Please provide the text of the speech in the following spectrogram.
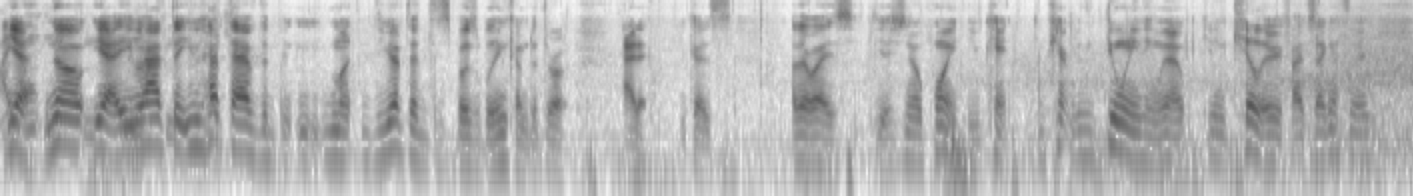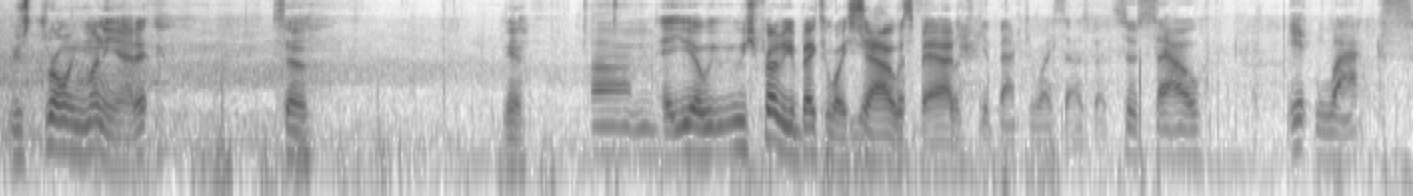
I yeah, no, yeah, you have to, you have to have the, you have to have disposable income to throw at it because otherwise there's no point. You can't, you can't really do anything without getting killed every five seconds, and then you're just throwing money at it. So, yeah, Um, Uh, yeah, we, we should probably get back to why Yes, Sao was bad. Let's get back to why Sao's bad. So Sao, it lacks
